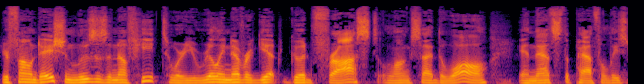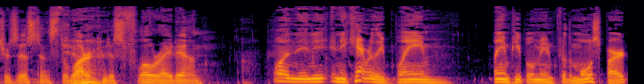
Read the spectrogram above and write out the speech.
your foundation loses enough heat to where you really never get good frost alongside the wall and that's the path of least resistance. The sure. water can just flow right in. Well, and, and you can't really blame blame people. I mean, for the most part,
